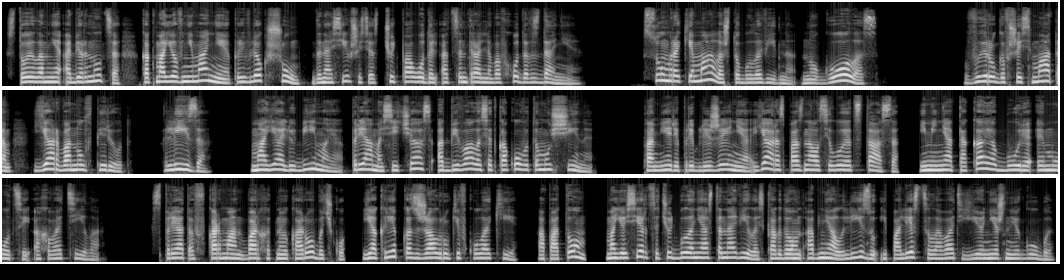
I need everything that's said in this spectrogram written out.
Стоило мне обернуться, как мое внимание привлек шум, доносившийся чуть поодаль от центрального входа в здание. В сумраке мало что было видно, но голос... Выругавшись матом, я рванул вперед. «Лиза!» Моя любимая прямо сейчас отбивалась от какого-то мужчины. По мере приближения я распознал силуэт Стаса, и меня такая буря эмоций охватила. Спрятав в карман бархатную коробочку, я крепко сжал руки в кулаки, а потом Мое сердце чуть было не остановилось, когда он обнял Лизу и полез целовать ее нежные губы.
